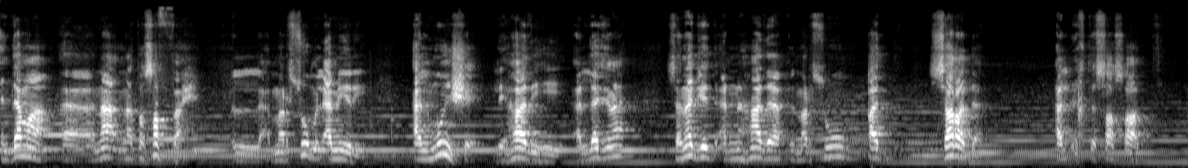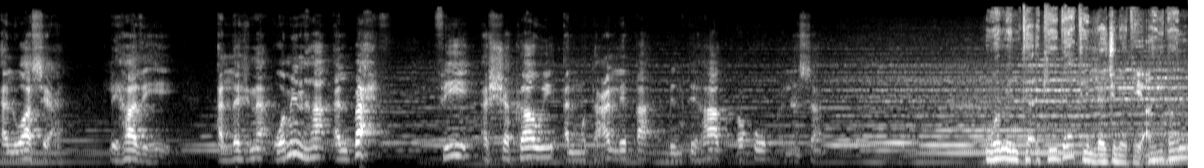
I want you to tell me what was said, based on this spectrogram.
عندما آه، نتصفح المرسوم الأميري المنشئ لهذه اللجنة سنجد أن هذا المرسوم قد سرد الاختصاصات الواسعة لهذه اللجنة ومنها البحث في الشكاوي المتعلقة بانتهاك حقوق الإنسان. ومن تأكيدات اللجنة أيضا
